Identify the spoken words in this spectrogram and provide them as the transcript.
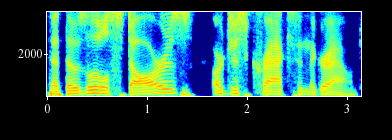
that those little stars are just cracks in the ground.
